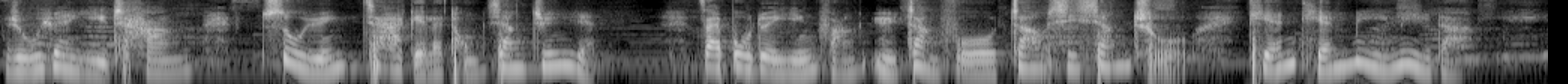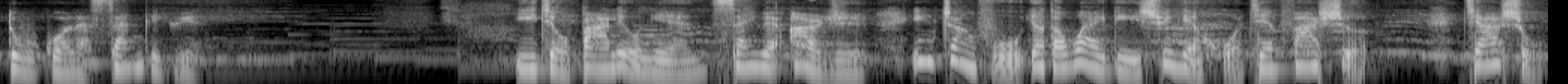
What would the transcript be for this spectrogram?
如愿以偿，素云嫁给了同乡军人，在部队营房与丈夫朝夕相处，甜甜蜜蜜的度过了三个月。一九八六年三月二日，因丈夫要到外地训练火箭发射，家属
